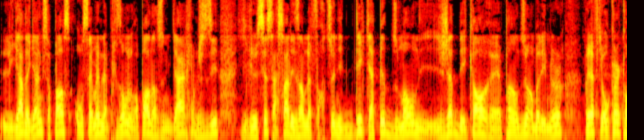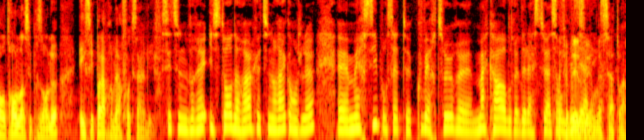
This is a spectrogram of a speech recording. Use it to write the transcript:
les guerres de gangs se passent au sein même de la prison. On part dans une guerre, comme je dis, ils réussissent à se faire des armes de fortune, ils décapitent du monde, ils jettent des corps euh, pendus en bas des murs. Bref, il n'y a aucun contrôle dans ces prisons-là et c'est pas la première fois que ça arrive. C'est une vraie histoire d'horreur que tu nous racontes là. Euh, merci pour cette couverture euh, macabre de la situation. Ça fait plaisir, merci à toi.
